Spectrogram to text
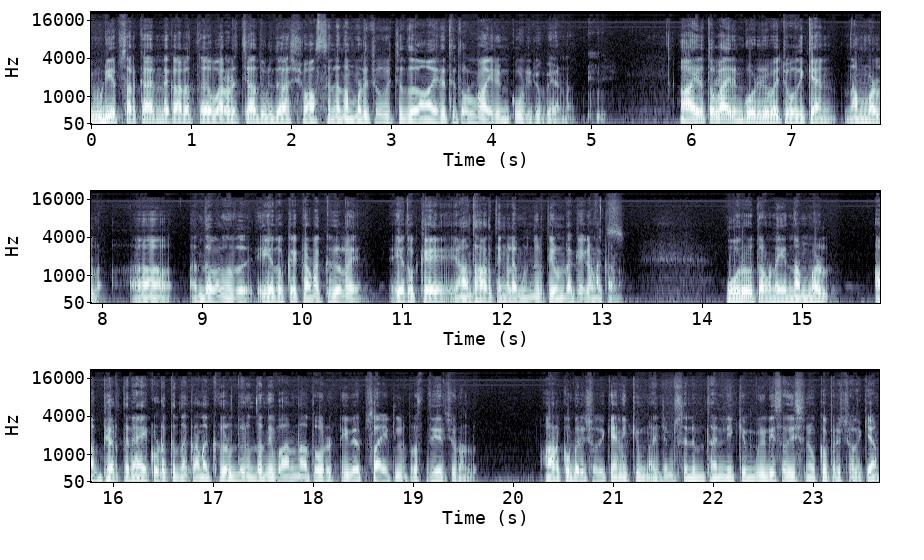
യു ഡി എഫ് സർക്കാരിന്റെ കാലത്ത് വരൾച്ച ദുരിതാശ്വാസത്തിന് നമ്മൾ ചോദിച്ചത് ആയിരത്തി തൊള്ളായിരം കോടി രൂപയാണ്. ആയിരത്തി തൊള്ളായിരം കോടി രൂപ ചോദിക്കാൻ നമ്മൾ എന്താ പറയുന്നത് ഏതൊക്കെ കണക്കുകളെ ഏതൊക്കെ യാഥാർത്ഥ്യങ്ങളെ മുൻനിർത്തി ഉണ്ടാക്കിയ കണക്കാണ്. ഓരോ തവണയും നമ്മൾ അഭ്യർത്ഥനയായി കൊടുക്കുന്ന കണക്കുകൾ ദുരന്ത നിവാരണ അതോറിറ്റി വെബ്സൈറ്റിൽ പ്രസിദ്ധീകരിച്ചിട്ടുണ്ട്. ആർക്കും പരിശോധിക്കാം എനിക്കും അജിംസനും ധന്യയ്ക്കും വി ഡി സതീശനും ഒക്കെ പരിശോധിക്കാം.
